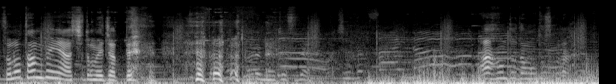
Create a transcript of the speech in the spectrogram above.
そのたんびに足止めちゃって。あ本当だ元栖湖だ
